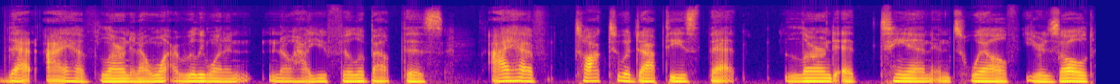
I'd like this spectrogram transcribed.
that I have learned, and I want, I really want to know how you feel about this. I have talked to adoptees that learned at 10 and 12 years old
